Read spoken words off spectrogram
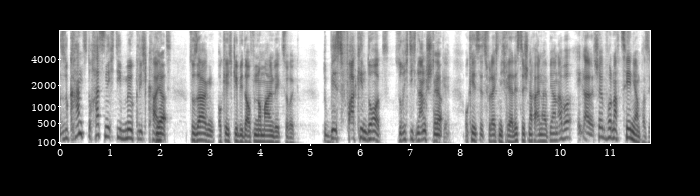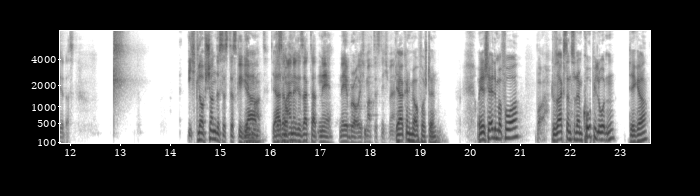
Also du kannst, du hast nicht die Möglichkeit ja. zu sagen, okay, ich gehe wieder auf den normalen Weg zurück. Du bist fucking dort. So richtig Langstrecke. Ja. Okay, ist jetzt vielleicht nicht realistisch nach eineinhalb Jahren, aber egal. Stell dir vor, nach zehn Jahren passiert das. Ich glaube schon, dass es das gegeben ja, hat. Ja, dass dann einer gesagt hat, nee, nee, Bro, ich mach das nicht mehr. Ja, kann ich mir auch vorstellen. Und jetzt stell dir mal vor, Boah. du sagst dann zu deinem Co-Piloten, Digga,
